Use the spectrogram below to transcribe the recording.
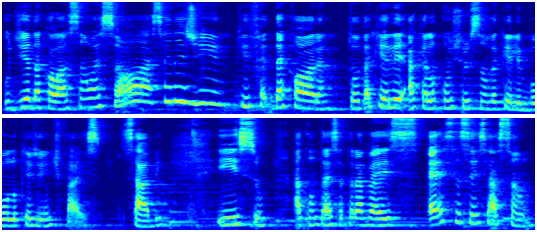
o dia da colação é só a cerejinha que decora toda aquele, aquela construção daquele bolo que a gente faz, sabe? E isso acontece através essa sensação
